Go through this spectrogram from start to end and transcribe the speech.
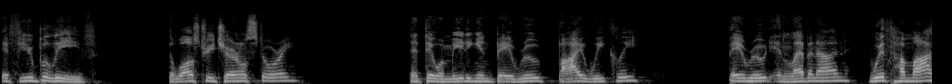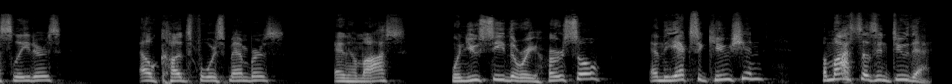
If you believe the Wall Street Journal story that they were meeting in Beirut bi weekly, Beirut in Lebanon, with Hamas leaders, Al Quds Force members, and Hamas, when you see the rehearsal and the execution, Hamas doesn't do that.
